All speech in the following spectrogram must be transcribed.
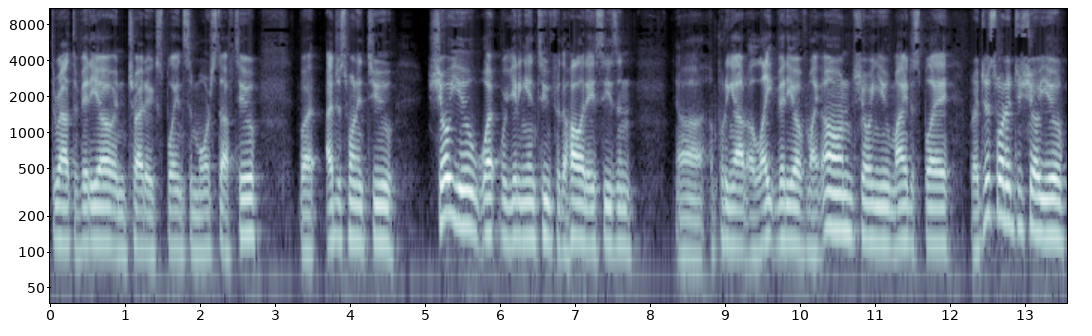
throughout the video and try to explain some more stuff too. But I just wanted to show you what we're getting into for the holiday season. Uh, I'm putting out a light video of my own showing you my display. But I just wanted to show you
